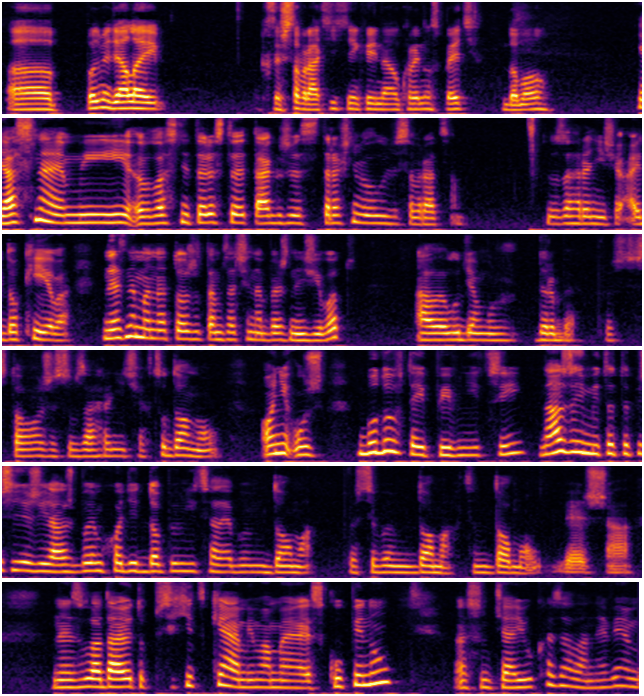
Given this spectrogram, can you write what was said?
Uh, poďme ďalej. Chceš sa vrátiť niekedy na Ukrajinu späť domov? Jasné, my vlastne teraz to je tak, že strašne veľa ľudí sa vraca do zahraničia, aj do Kieva. Neznamená to, že tam začína bežný život, ale ľuďom už drbe z toho, že sú v zahraničí chcú domov. Oni už budú v tej pivnici, naozaj mi toto píše, že ja už budem chodiť do pivnice, ale ja budem doma. Proste budem doma, chcem domov, vieš. A nezvládajú to psychicky a my máme skupinu, ja som ťa aj ukázala, neviem,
